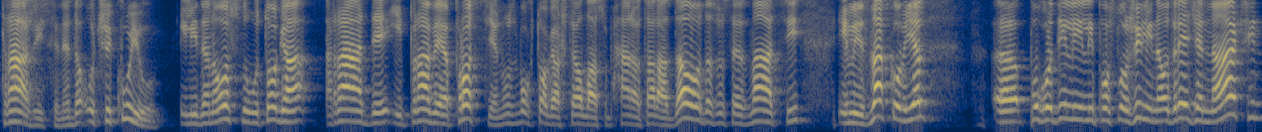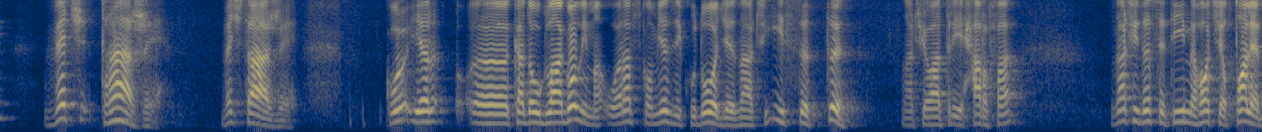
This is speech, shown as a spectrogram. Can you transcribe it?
traži se ne da očekuju ili da na osnovu toga rade i prave procjenu zbog toga što je Allah subhanahu wa ta'ala dao da su se znaci ili znakovi jel, e, pogodili ili posložili na određen način, već traže. Već traže. Ko, jer e, kada u glagolima u arapskom jeziku dođe znači ist, znači ova tri harfa, znači da se time hoće taleb,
